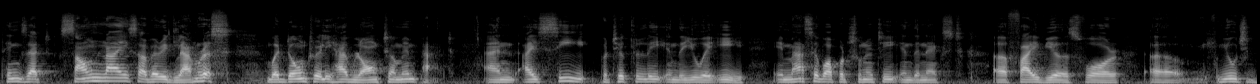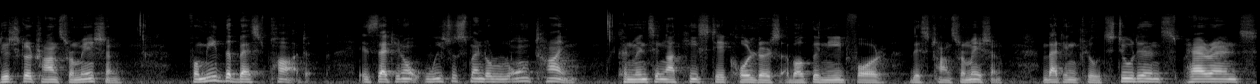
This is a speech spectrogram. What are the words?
things that sound nice, are very glamorous, but don't really have long-term impact. And I see, particularly in the UAE, a massive opportunity in the next uh, five years for uh, huge digital transformation. For me, the best part is that you know we should spend a long time convincing our key stakeholders about the need for this transformation. That includes students, parents,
